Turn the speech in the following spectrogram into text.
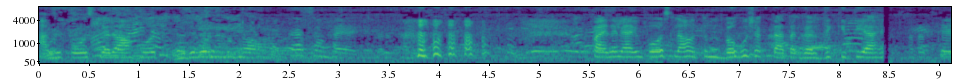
आम्ही पोहोचलेलो आहोत. फायनली आम्ही पोहोचलो आहोत. तुम्ही बघू शकता आता गर्दी किती आहे. ते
